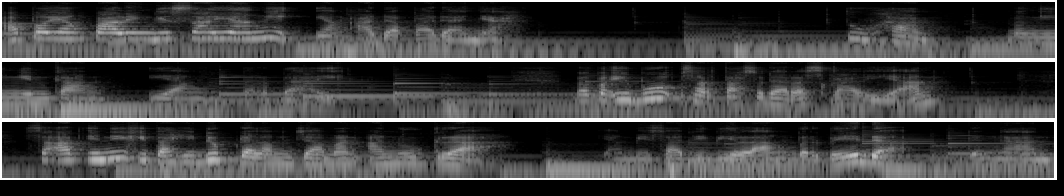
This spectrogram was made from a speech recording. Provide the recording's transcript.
apa yang paling disayangi yang ada padanya. Tuhan menginginkan yang terbaik. Bapak, ibu, serta saudara sekalian, saat ini kita hidup dalam zaman anugerah yang bisa dibilang berbeda dengan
